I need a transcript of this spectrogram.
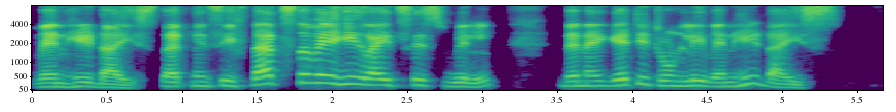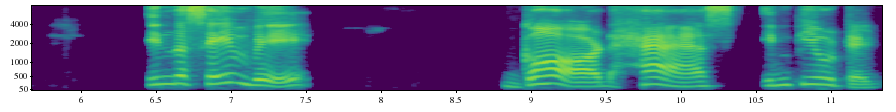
when he dies. That means if that's the way he writes his will, then I get it only when he dies. In the same way, God has imputed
